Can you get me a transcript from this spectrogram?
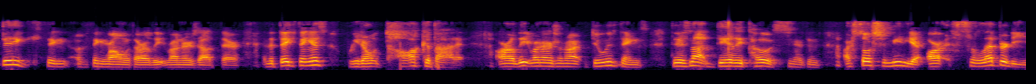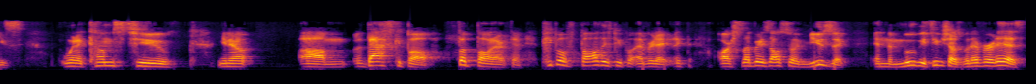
big thing thing wrong with our elite runners out there. And the big thing is we don't talk about it. Our elite runners are not doing things. There's not daily posts and everything. Our social media, our celebrities, when it comes to, you know, um, basketball, football, and everything. People follow these people every day. Like our celebrities also in music, in the movies, TV shows, whatever it is.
